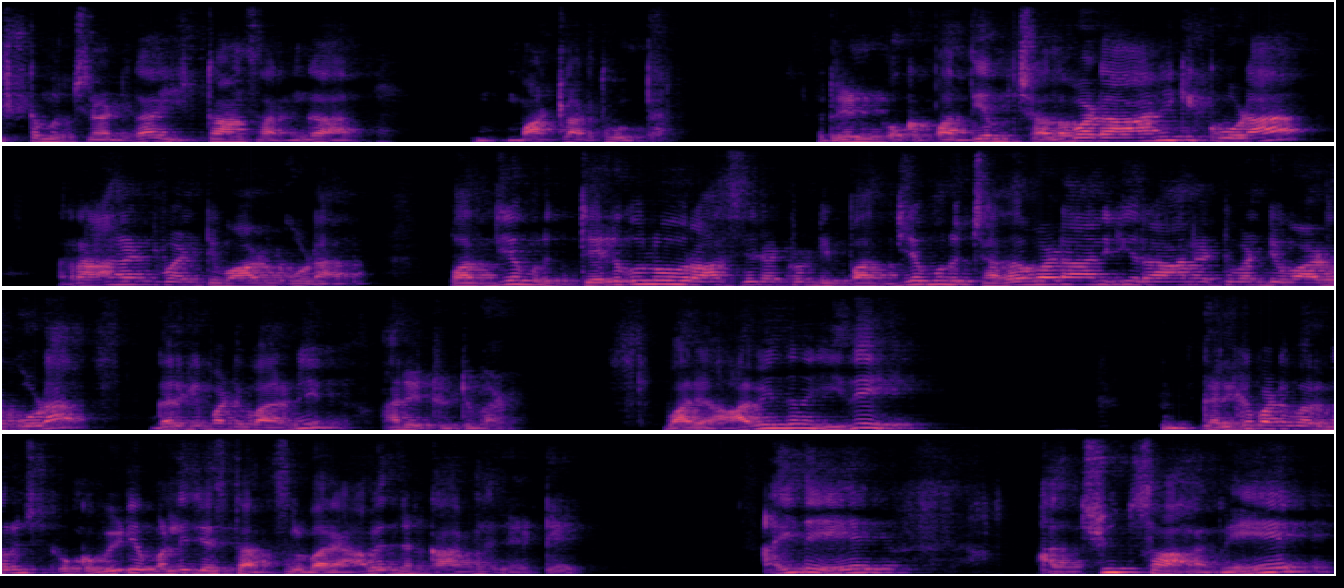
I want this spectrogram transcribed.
ఇష్టం వచ్చినట్టుగా ఇష్టానుసారంగా మాట్లాడుతూ ఉంటారు. రెండు ఒక పద్యం చదవడానికి కూడా రానటువంటి వాడు కూడా పద్యములు తెలుగులో రాసినటువంటి పద్యములు చదవడానికి రానటువంటి వాడు కూడా గరికపాటి వారిని అనేటువంటి వాడు. వారి ఆవేదన ఇదే. గరికపాటి వారి గురించి ఒక వీడియో మళ్ళీ చేస్తాను. అసలు వారి ఆవేదన కారణం ఏంటి? అయితే అత్యుత్సాహమే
